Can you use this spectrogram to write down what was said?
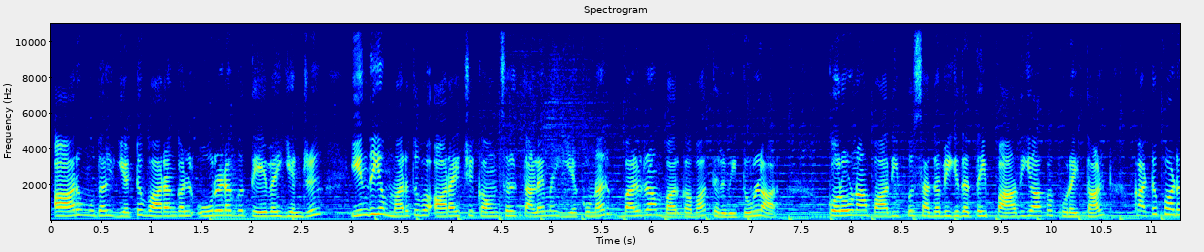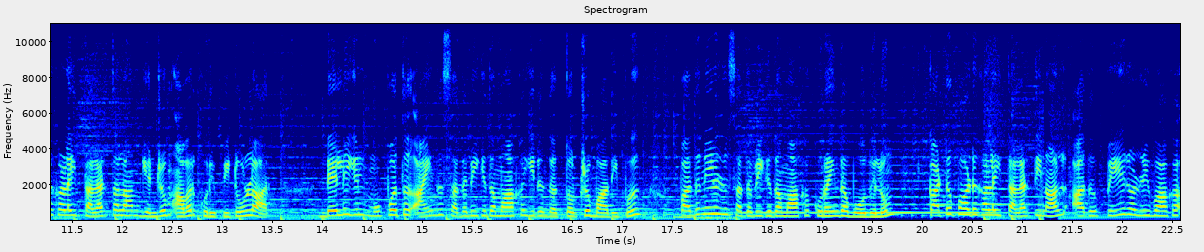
ஆறு முதல் எட்டு வாரங்கள் ஊரடங்கு தேவை என்று இந்திய மருத்துவ ஆராய்ச்சி கவுன்சில் தலைமை இயக்குநர் பல்ராம் பார்கவா தெரிவித்துள்ளார். கொரோனா பாதிப்பு சதவிகிதத்தை பாதியாக குறைத்தால் கட்டுப்பாடுகளை தளர்த்தலாம் என்றும் அவர் குறிப்பிட்டுள்ளார். டெல்லியில் முப்பத்து ஐந்து சதவிகிதமாக இருந்த தொற்று பாதிப்பு பதினேழு சதவிகிதமாக குறைந்த போதிலும் கட்டுப்பாடுகளை தளர்த்தினால் அது பேரழிவாக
